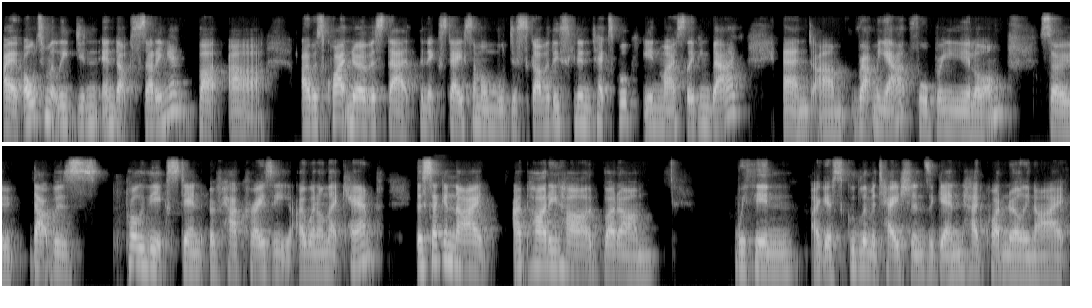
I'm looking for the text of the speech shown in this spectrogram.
I ultimately didn't end up studying it, but uh, I was quite nervous that the next day someone would discover this hidden textbook in my sleeping bag and um, me out for bringing it along. So that was probably the extent of how crazy I went on that camp. The second night, I partied hard, but um, within, I guess, good limitations. Again, had quite an early night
